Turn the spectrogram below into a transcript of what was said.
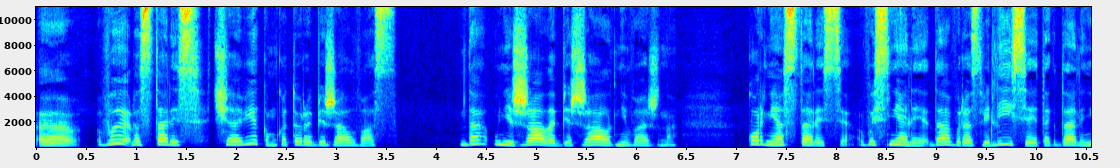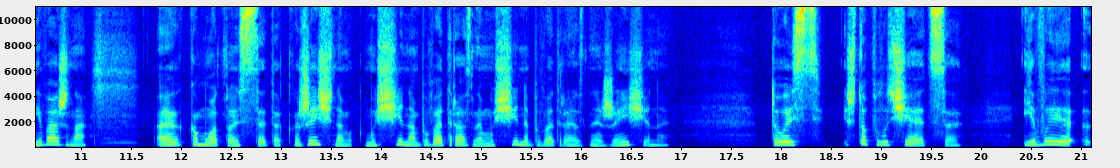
э, вы расстались с человеком, который обижал вас. да, унижал, обижал, неважно. Корни остались, вы сняли, да, вы развелись и так далее, неважно, э, к кому относится это, к женщинам, к мужчинам. Бывают разные мужчины, бывают разные женщины. То есть, что получается? И вы э,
